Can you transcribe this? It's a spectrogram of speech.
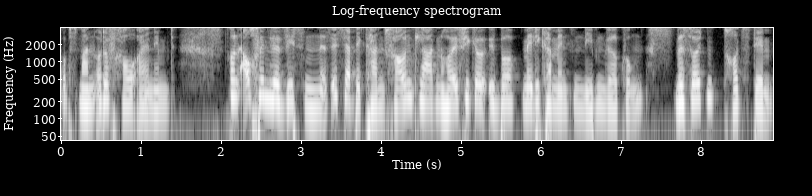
ob es Mann oder Frau einnimmt. Und auch wenn wir wissen, es ist ja bekannt, Frauen klagen häufiger über Medikamentennebenwirkungen. Wir sollten trotzdem,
